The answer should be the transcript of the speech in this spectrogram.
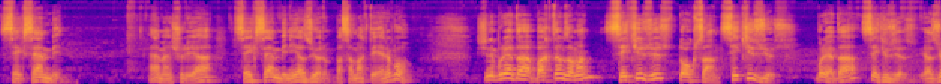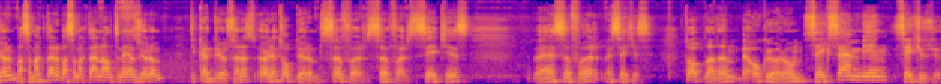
80 bin. Hemen şuraya 80 bini yazıyorum. Basamak değeri bu. Şimdi buraya da baktığım zaman 890. 800. Buraya da 800 yazıyorum. Basamakları basamakların altına yazıyorum. Dikkat ediyorsanız öyle topluyorum. 0, 0, 8 ve 0 ve 8. Topladım ve okuyorum. 80.800.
